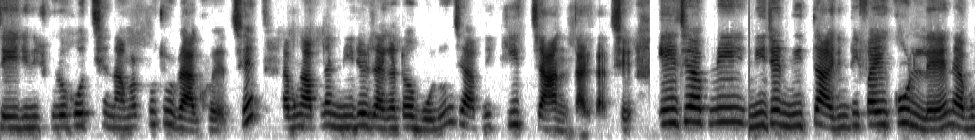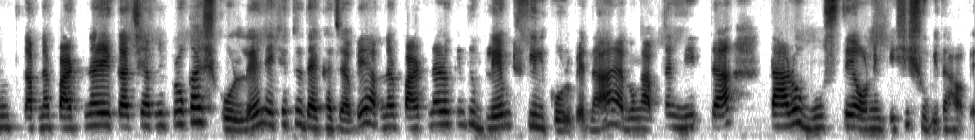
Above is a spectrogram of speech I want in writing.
যে এই জিনিসগুলো হচ্ছে না, আমার প্রচুর রাগ হয়েছে এবং আপনার নিজের জায়গাটাও বলুন যে আপনি কি চান তার কাছে। এই যে আপনি নিজের নিডটা আইডেন্টিফাই করলেন এবং আপনার পার্টনারের কাছে আপনি প্রকাশ করলেন, এক্ষেত্রে দেখা যাবে আপনার পার্টনারও কিন্তু ব্লেমড ফিল করবে না এবং আপনার নিডটা তারও বুঝতে অনেক বেশি সুবিধা হবে।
